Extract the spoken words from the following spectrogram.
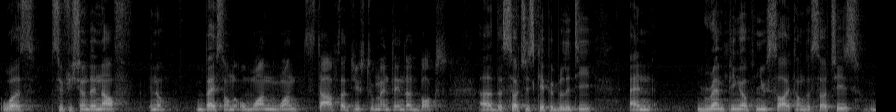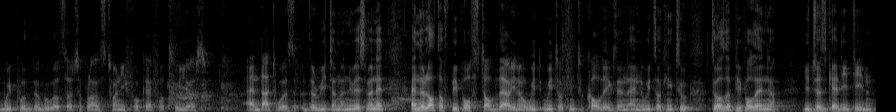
was sufficient enough, you know, based on one, one staff that used to maintain that box, uh, the searches capability, and ramping up new site on the searches, we put the Google Search Appliance 24K for two years. And that was the return on investment. And, and a lot of people stop there. You know, we, we're talking to colleagues and, and we're talking to, to other people, and uh, you just get it in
